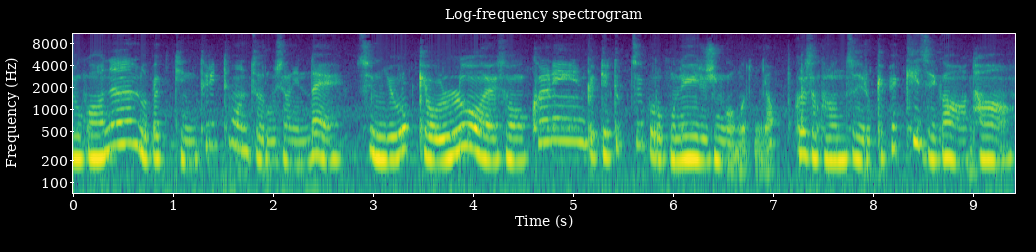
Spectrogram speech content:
이거는 로백틴 트리트먼트 로션인데 지금 이렇게 얼루어에서 clean beauty 특집으로 보내주신 거거든요. 그래서 그런지 이렇게 패키지가 다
